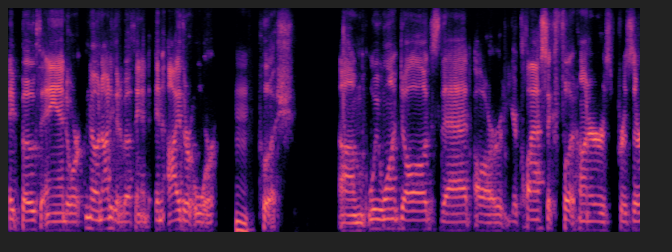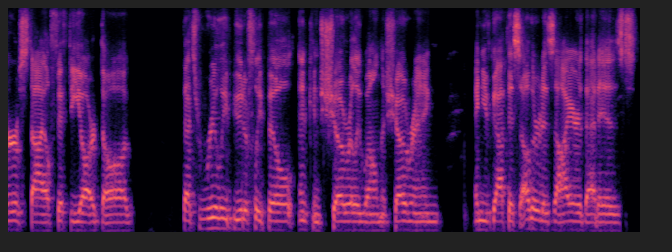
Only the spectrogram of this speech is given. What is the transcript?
a both and or no, not even a both and, an either or Hmm. push. Um, we want dogs that are your classic foot hunters, preserve style, 50 yard dog that's really beautifully built and can show really well in the show ring. And you've got this other desire that is,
